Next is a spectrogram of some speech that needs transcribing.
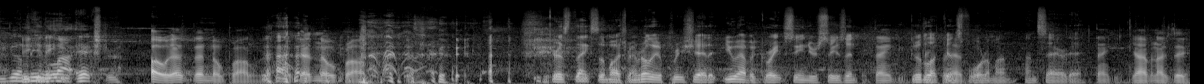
You're gonna need a lot extra. Oh, that's, that's no problem. That's no, that's no problem. Chris, thanks so much, man. Really appreciate it. You have a great senior season. Thank you. Good Thanks luck against Fordham on, on Saturday. Thank you. Y'all have a nice day.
